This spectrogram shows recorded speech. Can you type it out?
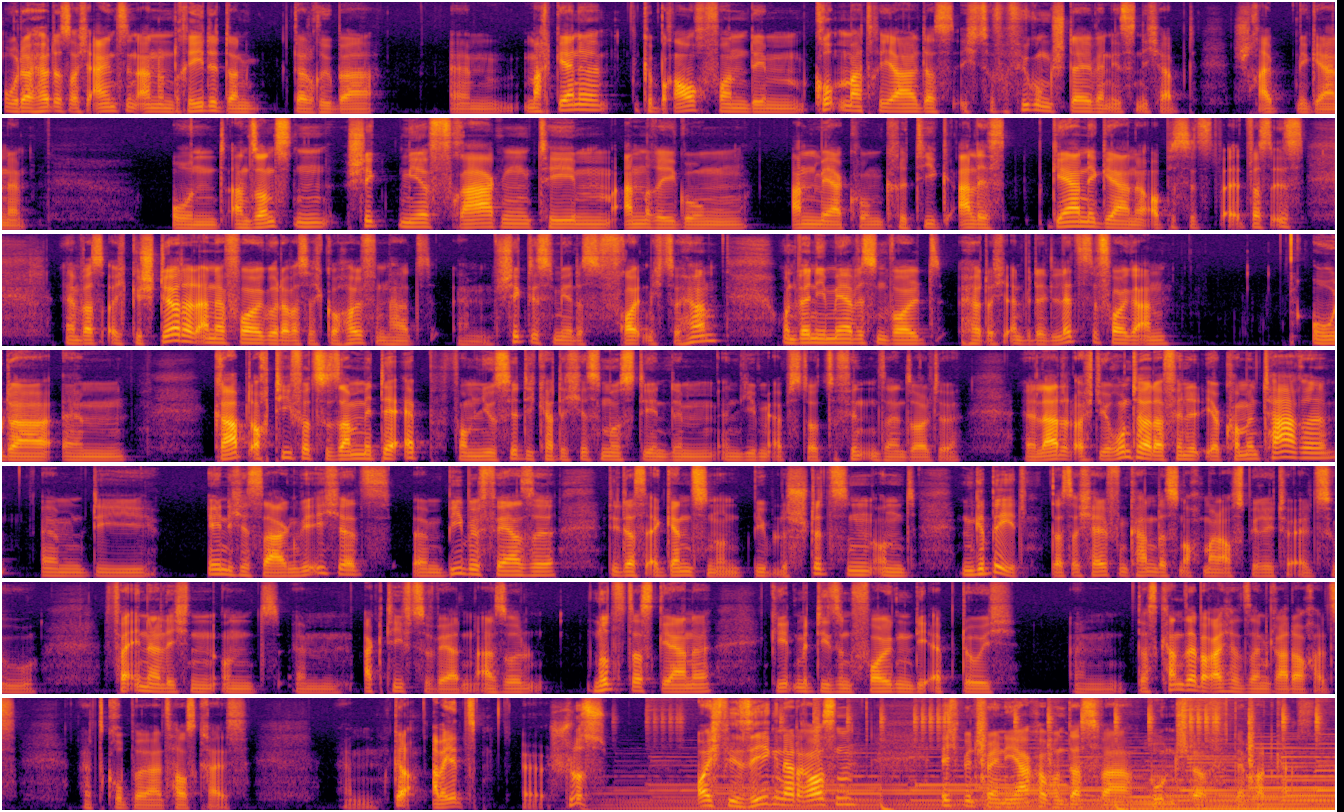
oder hört es euch einzeln an und redet dann darüber. Ähm, macht gerne Gebrauch von dem Gruppenmaterial, das ich zur Verfügung stelle. Wenn ihr es nicht habt, schreibt mir gerne. Und ansonsten schickt mir Fragen, Themen, Anregungen, Anmerkungen, Kritik, alles gerne, gerne. Ob es jetzt etwas ist, ähm, was euch gestört hat an der Folge oder was euch geholfen hat, ähm, schickt es mir, das freut mich zu hören. Und wenn ihr mehr wissen wollt, hört euch entweder die letzte Folge an oder ähm, grabt auch tiefer zusammen mit der App vom New City Katechismus, die in, dem, in jedem App Store zu finden sein sollte. Äh, ladet euch die runter, da findet ihr Kommentare, ähm, die ähnliches sagen wie ich jetzt, ähm, Bibelverse, die das ergänzen und biblisch stützen und ein Gebet, das euch helfen kann, das nochmal auch spirituell zu verinnerlichen und ähm, aktiv zu werden. Also nutzt das gerne, geht mit diesen Folgen die App durch. Ähm, das kann sehr bereichernd sein, gerade auch als, als Gruppe, als Hauskreis. Ähm, genau, aber jetzt äh, Schluss. Euch viel Segen da draußen. Ich bin Trainee Jakob und das war Botenstoff, der Podcast.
